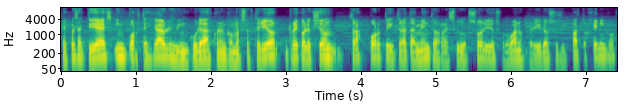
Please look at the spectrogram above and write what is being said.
después actividades importesgables vinculadas con el comercio exterior, recolección, transporte y tratamiento de residuos sólidos, urbanos, peligrosos y patogénicos,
